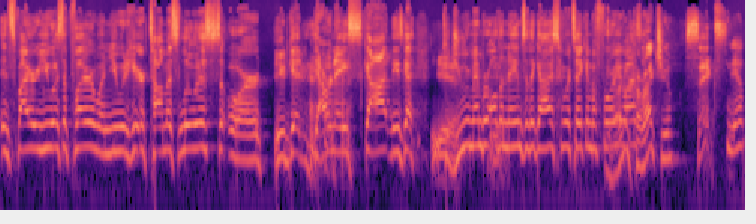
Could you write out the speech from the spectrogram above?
inspire you as a player when you would hear Thomas Lewis or you'd get Darnay Scott, these guys? Did you remember all the names of the guys who were taken before you? Let him Isaac? correct you. Six. Yep.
